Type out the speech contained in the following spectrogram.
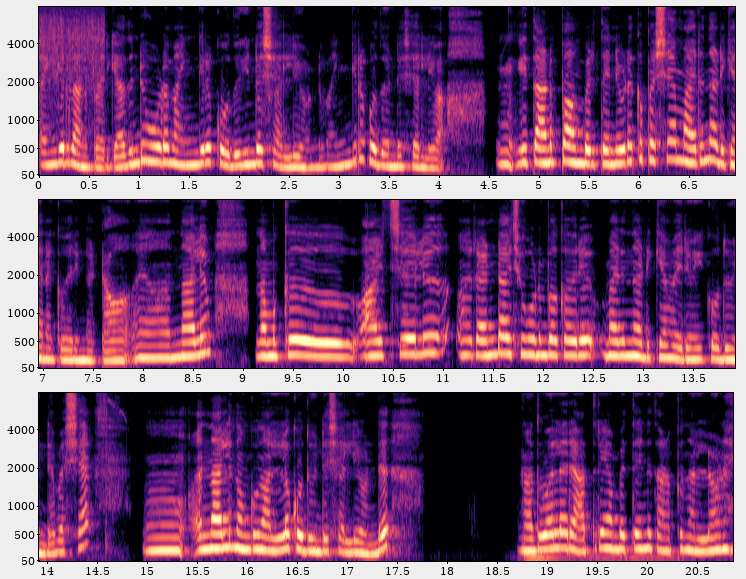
ഭയങ്കര തണുപ്പായിരിക്കും. അതിന്റെ കൂടെ ഭയങ്കര കൊതുകിന്റെ ശല്യമുണ്ട്. ഭയങ്കര കൊതുകിന്റെ ശല്യമാണ് ഈ തണുപ്പാകുമ്പോഴത്തേന് ഇവിടെയൊക്കെ പക്ഷേ മരുന്നടിക്കാനൊക്കെ വരും കേട്ടോ. എന്നാലും നമുക്ക് ആഴ്ചയിൽ രണ്ടാഴ്ച കൂടുമ്പോഴൊക്കെ അവർ മരുന്നടിക്കാൻ വരും ഈ കൊതുവിന്റെ പക്ഷേ എന്നാലും നമുക്ക് നല്ല കൊതുവിന്റെ ശല്യമുണ്ട്. അതുപോലെ രാത്രി ആകുമ്പോഴത്തേന് തണുപ്പ് നല്ലോണം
